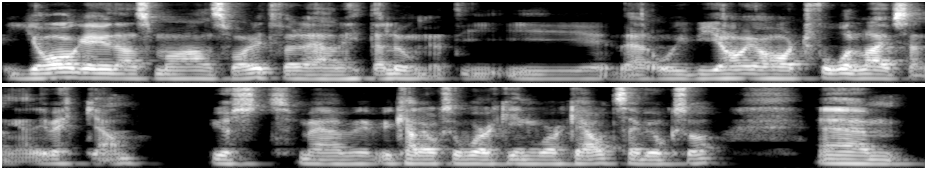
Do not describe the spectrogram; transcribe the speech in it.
jag är ju den som har ansvaret för det här att hitta lugnet i, i där. Och vi har, jag har två livesändningar i veckan. Just med, vi kallar det också work in, work out säger vi också. Ehm,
